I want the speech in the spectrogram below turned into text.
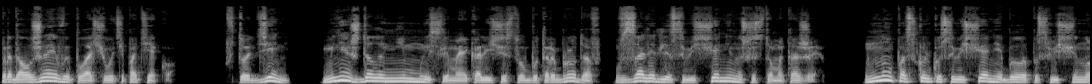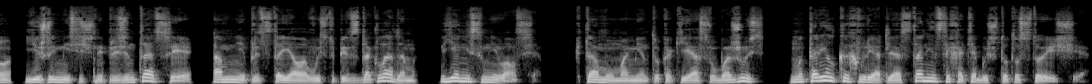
продолжая выплачивать ипотеку. В тот день меня ждало немыслимое количество бутербродов в зале для совещаний на шестом этаже. Но поскольку совещание было посвящено ежемесячной презентации, а мне предстояло выступить с докладом, я не сомневался. К тому моменту, как я освобожусь, на тарелках вряд ли останется хотя бы что-то стоящее.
